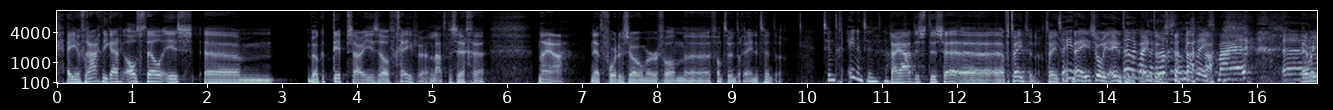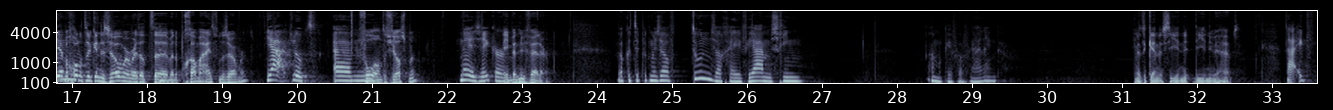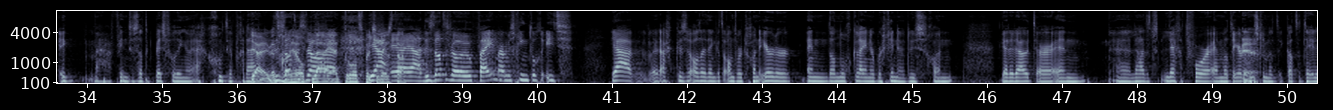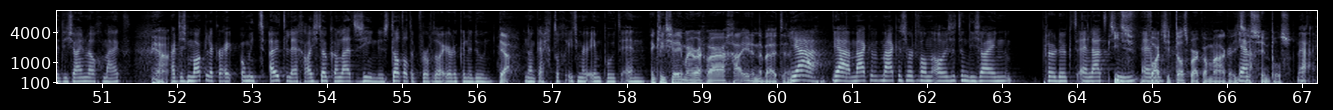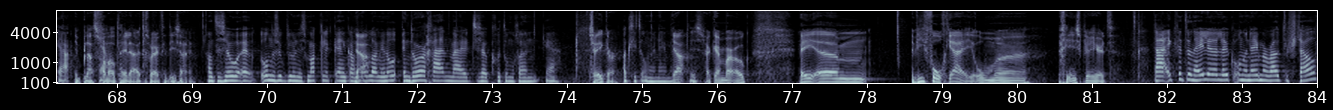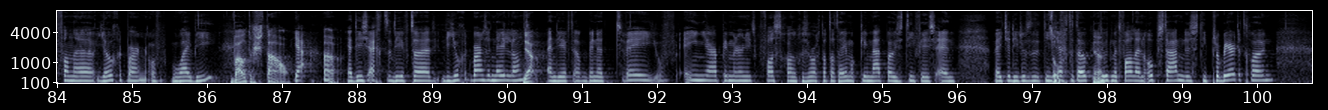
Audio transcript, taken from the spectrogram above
Hey, een vraag die ik eigenlijk altijd stel is... ehm, welke tip zou je jezelf geven? Laten we zeggen, nou ja, net voor de zomer van, eh, van 2021. 2021. Nou ja, dus, dus hè, eh, of 22, 22. Nee, sorry, Ja, 21. ik wou zeggen, dat is 21. nog niet geweest. Maar, eh, Nee, maar jij ehm, begon natuurlijk in de zomer met, dat, eh, met het programma eind van de zomer. Ja, klopt. Ehm, Vol enthousiasme. Nee, zeker. En je bent nu verder. Welke tip ik mezelf toen zou geven? Ja, misschien... Oh, moet ik even over nadenken. Met de kennis die je, die je nu hebt. Nou, ik, ik nou, vind dus dat ik best veel dingen eigenlijk goed heb gedaan. Ja, je bent Dus gewoon heel is wel, blij en trots met je ja, resultaat. Ja, ja, dus dat is wel heel fijn. Maar misschien toch iets... Ja, eigenlijk is altijd denk ik het antwoord gewoon eerder en dan nog kleiner beginnen. Dus gewoon get it out there en eh, laat het, leg het voor. En wat eerder Ja. misschien, dat ik had het hele design wel gemaakt. Ja. Maar het is makkelijker om iets uit te leggen als je het ook kan laten zien. Dus dat had ik bijvoorbeeld wel eerder kunnen doen. ja. En dan krijg je toch iets meer input en Een cliché, maar heel erg waar. Ga eerder naar buiten. ja, ja maak, een- maak een soort van, al is het een design product en laat het Iets zien. En, wat je tastbaar kan maken. Iets Ja. heel simpels. Ja, ja. In plaats van al het hele uitgewerkte design. Want het is heel, eh, onderzoek doen is makkelijk en kan heel lang in, in doorgaan. Maar het is ook goed om gewoon ja, Zeker. actie te ondernemen. Ja, Dus, herkenbaar ook. Hey, ehm, wie volg jij om eh, geïnspireerd? nou, ik vind een hele leuke ondernemer, Wouter Staal van eh Yoghurtbarn of YB. Wouter Staal. Ja. Ah, Ja, die is echt, die heeft eh, die yoghurtbars in Nederland. Ja. En die heeft echt binnen twee of één jaar, pin me er niet op vast, gewoon gezorgd dat dat helemaal klimaatpositief is. En weet je, die, doet het, die Tof. zegt het ook, Ja. doet het met vallen en opstaan. Dus die probeert het gewoon.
